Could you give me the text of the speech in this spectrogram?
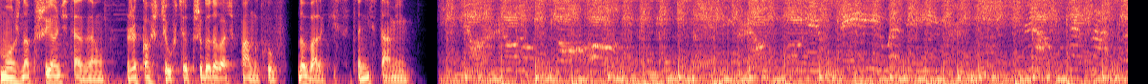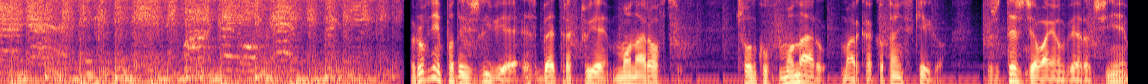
Można przyjąć tezę, że Kościół chce przygotować panków do walki z satanistami. Równie podejrzliwie SB traktuje monarowców, członków Monaru Marka Kotańskiego, którzy też działają w Jarocinie,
